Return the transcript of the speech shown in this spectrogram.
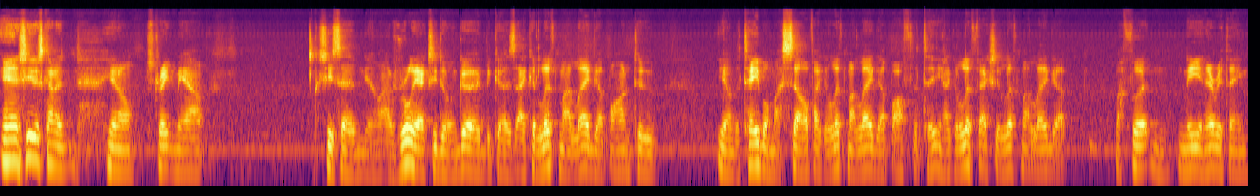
And she just kind of, you know, straightened me out she said, you know, I was really actually doing good because I could lift my leg up onto, you know, the table myself. I could lift my leg up off the table. I could lift actually lift my leg up, my foot and knee and everything.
